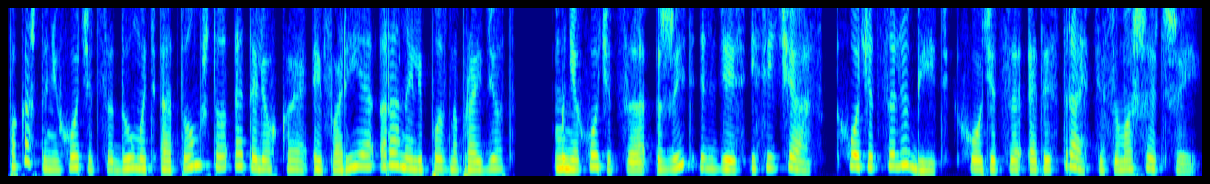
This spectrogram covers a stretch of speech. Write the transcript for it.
Пока что не хочется думать о том, что эта легкая эйфория рано или поздно пройдет. Мне хочется жить здесь и сейчас. Хочется любить. Хочется этой страсти сумасшедшей.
